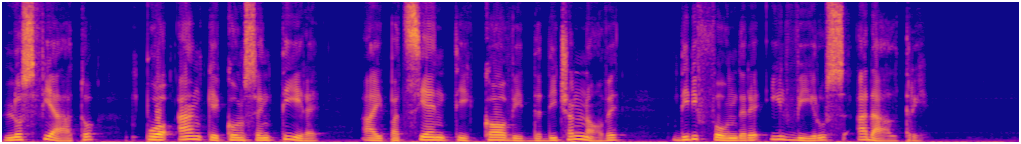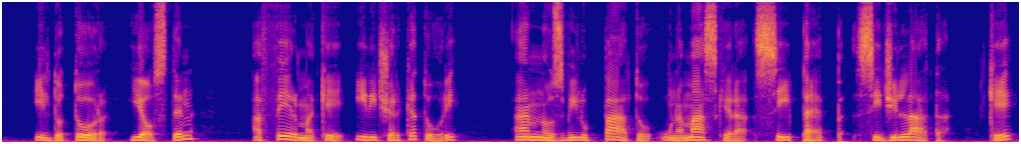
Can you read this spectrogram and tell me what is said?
lo sfiato può anche consentire ai pazienti Covid-19 di diffondere il virus ad altri. Il dottor Josten afferma che i ricercatori hanno sviluppato una maschera CPAP sigillata che,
